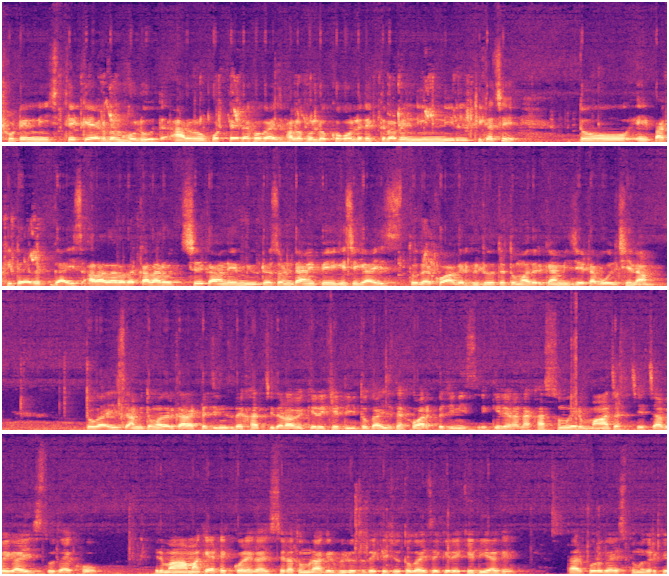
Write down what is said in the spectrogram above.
ঠোঁটের নিচ থেকে একদম হলুদ আর ওর উপরটায় দেখো গাইজ ভালো করে লক্ষ্য করলে দেখতে পাবে নীল নীল, ঠিক আছে? তো এই পাখিটার গাইস আলাদা আলাদা কালার হচ্ছে, কারণ এর মিউটেশনটা আমি পেয়ে গেছি গাইস তো দেখো, আগের ভিডিওতে তোমাদেরকে আমি যেটা বলছিলাম। তো গাইস আমি তোমাদেরকে আরেকটা জিনিস দেখাচ্ছি, দাঁড়াও, একে রেখে দিই। তো গাইস দেখো আরেকটা জিনিস, একে রাখার সময় এর মা যাচ্ছে, চাবে গাইস তো দেখো। এর মা আমাকে অ্যাটেক করে গাইস সেটা তোমরা আগের ভিডিওতে দেখেছ। তো গাইস একে রেখে দিই আগে। তারপর গাইস তোমাদেরকে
